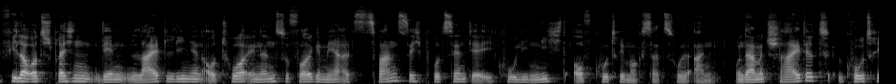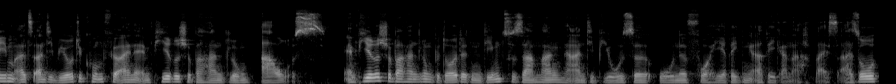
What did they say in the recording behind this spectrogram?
Vielerorts sprechen den Leitlinienautorinnen zufolge mehr als 20 Prozent der E. coli nicht auf Cotrimoxazol an. Und damit scheidet Cotrim als Antibiotikum für eine empirische Behandlung aus. Empirische Behandlung bedeutet in dem Zusammenhang eine Antibiose ohne vorherigen Erregernachweis. Also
